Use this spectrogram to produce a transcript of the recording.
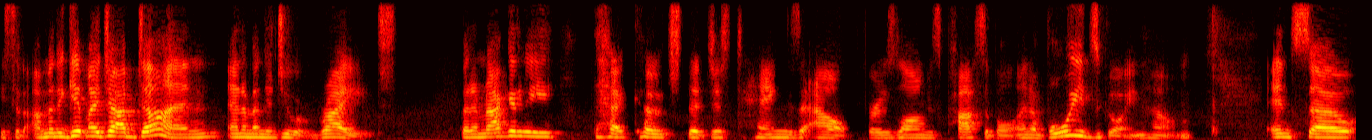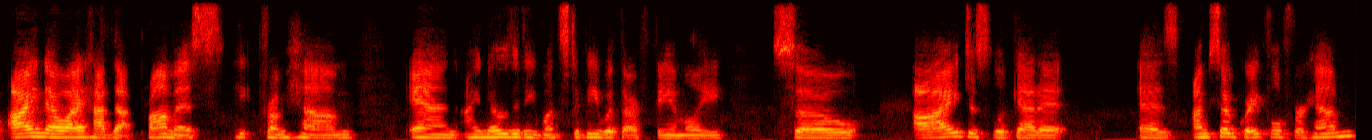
he said, I'm going to get my job done and I'm going to do it right. But I'm not going to be head coach that just hangs out for as long as possible and avoids going home. And so I know I have that promise from him and I know that he wants to be with our family. So I just look at it as I'm so grateful for him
